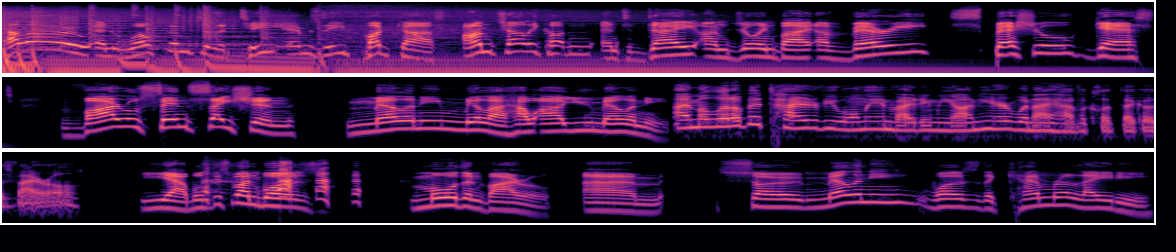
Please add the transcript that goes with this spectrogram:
Hello and welcome to the TMZ podcast. I'm Charlie Cotton, and today I'm joined by a very special guest, viral sensation, Melanie Miller. How are you, Melanie? I'm a little bit tired of you only inviting me on here when I have a clip that goes viral. Yeah, well, this one was more than viral. Um, so Melanie was the camera lady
